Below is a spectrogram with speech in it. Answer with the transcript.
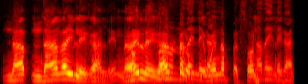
Na- nada ilegal, ¿eh? Nada No, ilegal, no, pero qué ilegal. buena persona. Nada ilegal.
